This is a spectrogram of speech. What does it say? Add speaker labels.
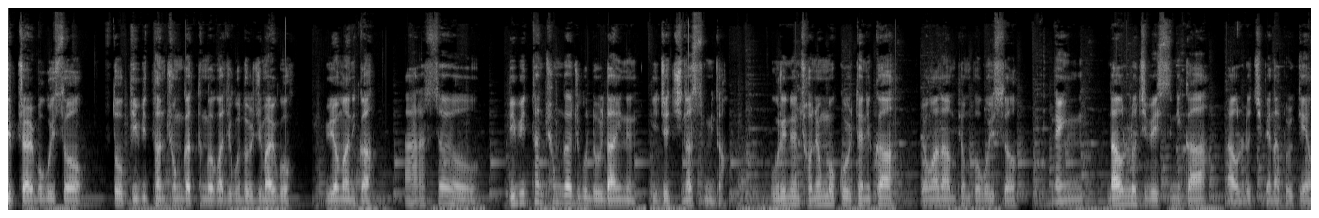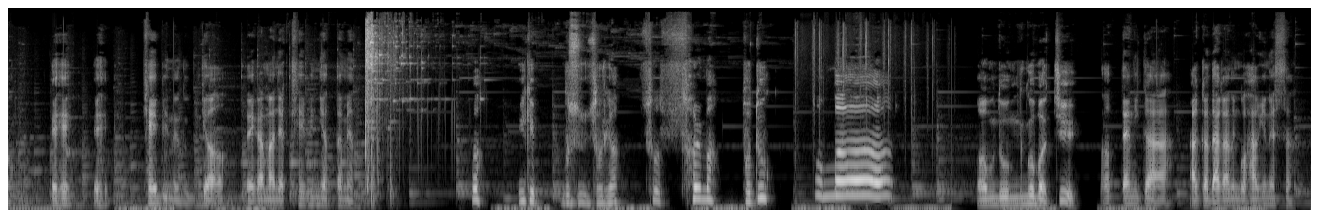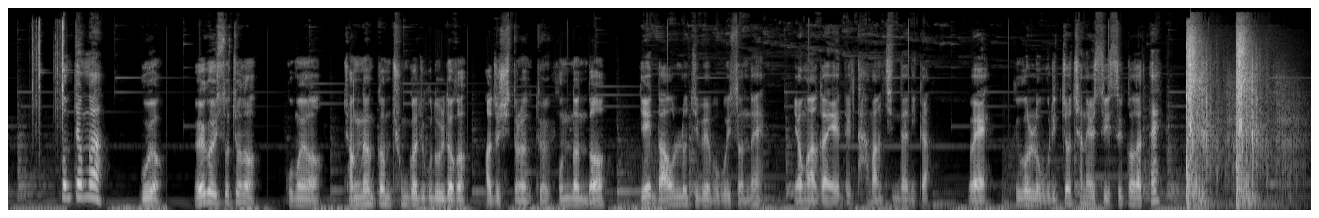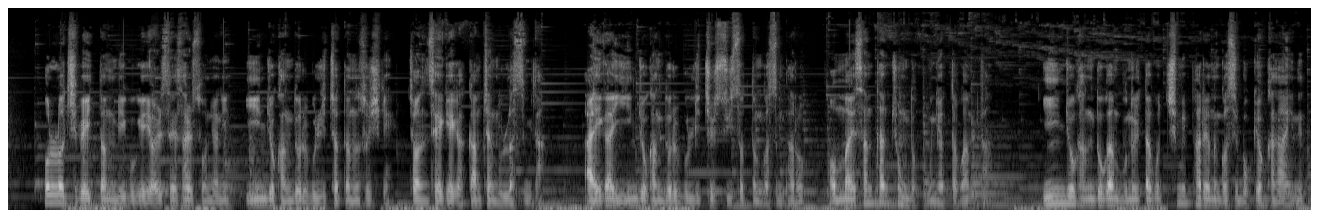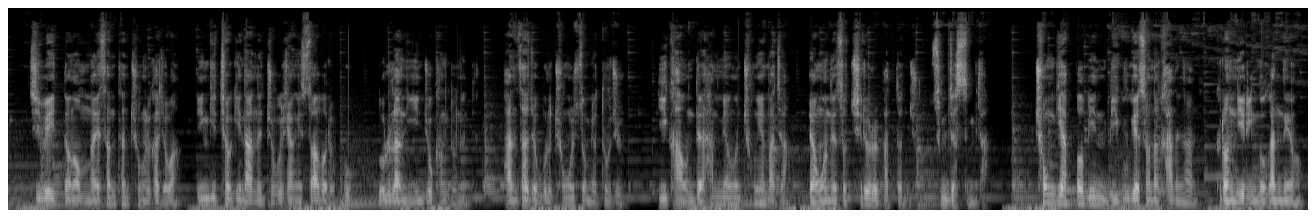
Speaker 1: 집 잘 보고 있어. 또 비비탄 총 같은 거 가지고 놀지 말고 위험하니까. 알았어요. 비비탄 총 가지고 놀 나이는 이제 지났습니다. 우리는 저녁 먹고 올 테니까 영화나 한 편 보고 있어. 냉. 나 홀로 집에 있으니까 나 홀로 집에나 볼게요. 헤헤. 헤헤. 케빈은 웃겨. 내가 만약 케빈이었다면. 어? 이게 무슨 소리야? 서, 설마 도둑? 엄마! 아무도 없는 거 맞지? 없다니까. 아까 나가는 거 확인했어. 꼼짝마! 뭐야? 애가 있었잖아. 꼬마야, 장난감 총 가지고 놀다가 아저씨들한테 혼난다. 얘 나 홀로 집에 보고 있었네. 영화가 애들 다 망친다니까. 왜? 그걸로 우리 쫓아낼 수 있을 것 같아? 홀로 집에 있던 미국의 13살 소년이 2인조 강도를 물리쳤다는 소식에 전 세계가 깜짝 놀랐습니다. 아이가 2인조 강도를 물리칠 수 있었던 것은 바로 엄마의 산탄총 덕분이었다고 합니다. 2인조 강도가 문을 따고 침입하려는 것을 목격한 아이는 집에 있던 엄마의 산탄총을 가져와 인기척이 나는 쪽을 향해 쏴버렸고 놀란 2인조 강도는 반사적으로 총을 쏘며 도주 이 가운데 한 명은 총에 맞아 병원에서 치료를 받던 중 숨졌습니다. 총기 합법인 미국에서나 가능한 그런 일인 것 같네요.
